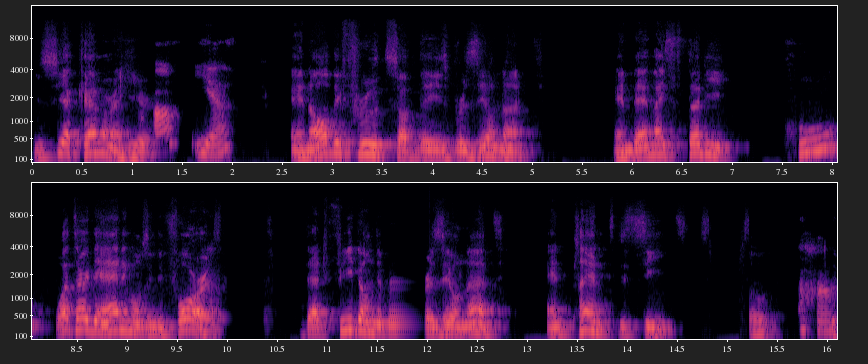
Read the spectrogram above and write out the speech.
You see a camera here Huh? Yeah. and all the fruits of this Brazil nut. And then I study who, what are the animals in the forest that feed on the Brazil nut and plant the seeds. So Uh-huh.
